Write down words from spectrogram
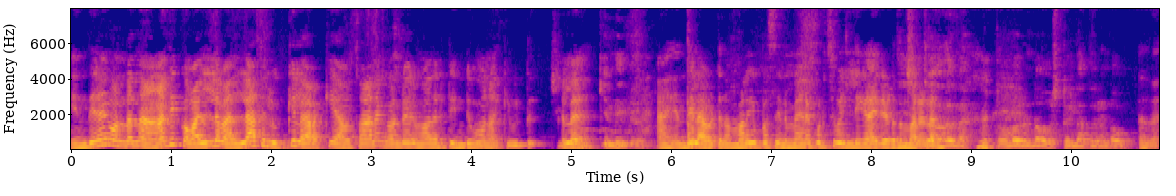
എന്തിനെ കൊണ്ടുവന്ന്? ആദ്യം വല്ല വല്ലാത്ത ലുക്കിൽ ഇറക്കി അവസാനം കൊണ്ടുവരുമ്പോൾ അതൊരു ടിന്റുമോനാക്കി വിട്ട് അല്ലേ? ആ എന്തിലാവട്ടെ നമ്മളിപ്പോ സിനിമയെ കുറിച്ച് വലിയ കാര്യമായിട്ടൊന്നും പറയണ്ട. അതെ.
